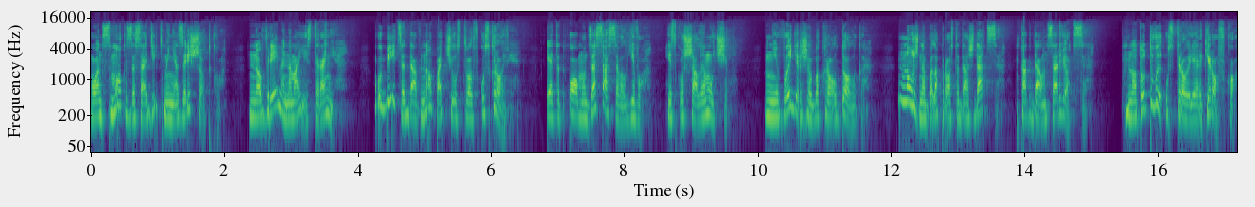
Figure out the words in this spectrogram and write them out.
он смог засадить меня за решетку, но время на моей стороне. Убийца давно почувствовал вкус крови. Этот омут засасывал его, искушал и мучил. Не выдержал бы Кролл долго. Нужно было просто дождаться, когда он сорвется. Но тут вы устроили рокировку.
